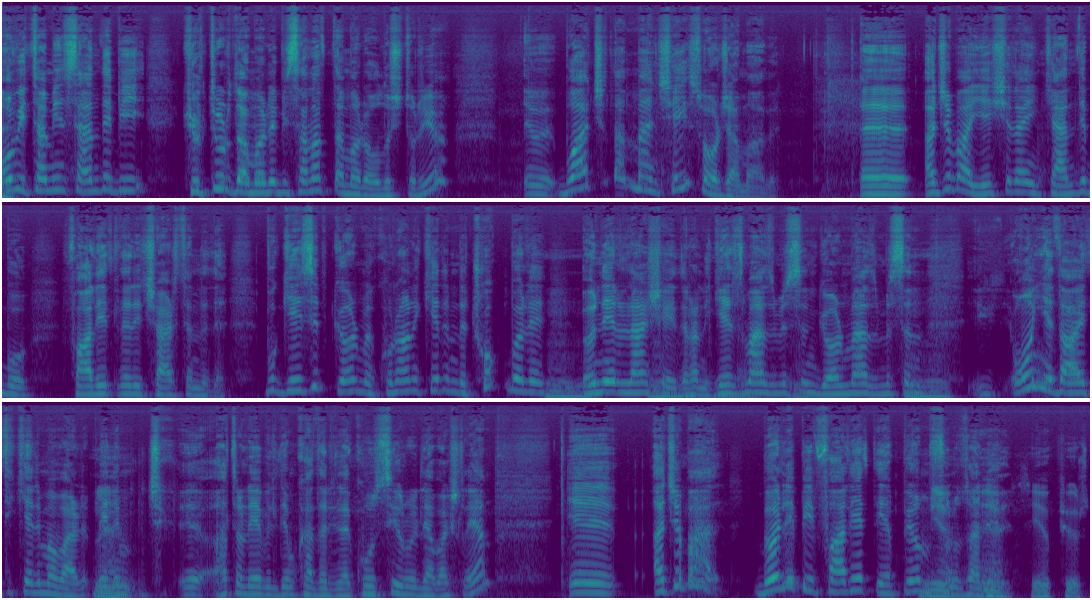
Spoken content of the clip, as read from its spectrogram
O vitamin sende bir kültür damarı bir sanat damarı oluşturuyor. E, bu açıdan ben şeyi soracağım abi. Ee, acaba Yeşilay'ın kendi bu faaliyetleri içerisinde de bu gezip görme Kur'an-ı Kerim'de çok böyle önerilen şeydir. Hani gezmez misin, görmez misin? 17 ayeti kerime var benim çık- e, hatırlayabildiğim kadarıyla Kusiru ile başlayan. Ee, acaba Böyle bir faaliyetle yapıyor musunuz Ya- hani? Evet yapıyoruz.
